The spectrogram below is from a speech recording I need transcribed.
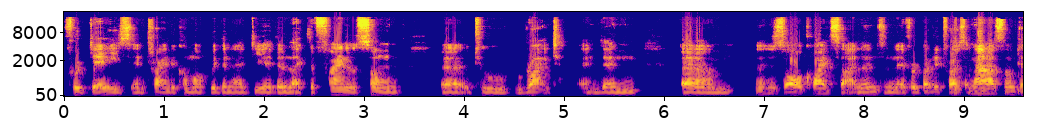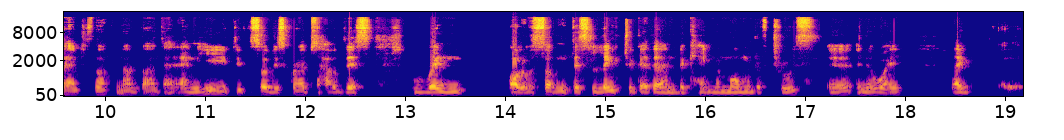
for days and trying to come up with an idea. Then like the final song uh, to write, and then um, it's all quite silent, and everybody tries. No, it's not that. It's not not about that. And he so describes how this when all of a sudden this linked together and became a moment of truth uh, in a way, like. Uh,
